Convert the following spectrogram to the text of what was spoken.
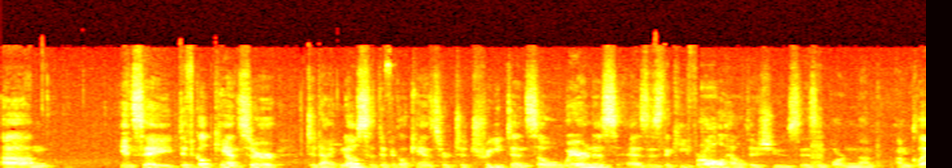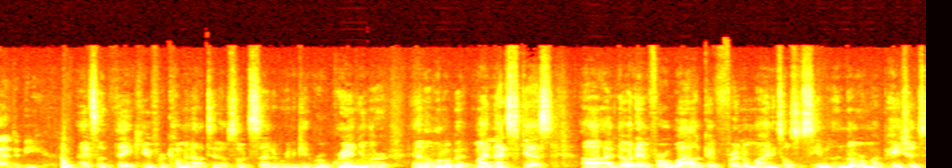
um, it's a difficult cancer to diagnose, a difficult cancer to treat, and so awareness, as is the key for all health issues, is important. I'm, I'm glad to be here. Excellent. Thank you for coming out today. I'm so excited. We're going to get real granular in a little bit. My next guest, uh, I've known him for a while, a good friend of mine. He's also seen a number of my patients.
